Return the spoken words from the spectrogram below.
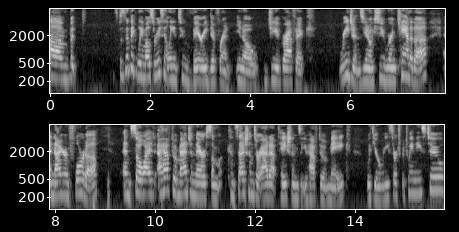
um, but specifically, most recently, in two very different, you know, geographic regions. You know, so you were in Canada, and now you're in Florida. And so I, I have to imagine there are some concessions or adaptations that you have to make with your research between these two,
